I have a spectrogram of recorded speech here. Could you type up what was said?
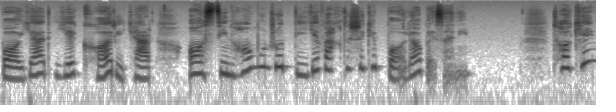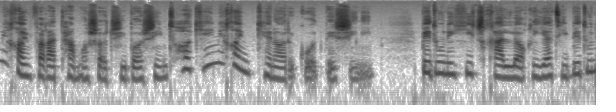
باید یک کاری کرد. آستین هامون رو دیگه وقتشه که بالا بزنیم. تا کی می‌خوایم فقط تماشاچی باشیم؟ تا کی می‌خوایم کنار گود بشینیم؟ بدون هیچ خلاقیتی بدون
